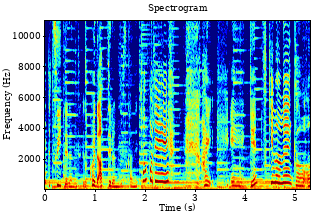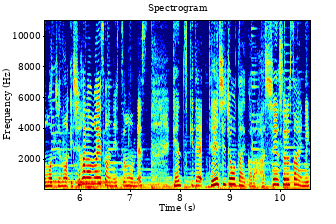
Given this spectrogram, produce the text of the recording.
ーってついてるんですけどこれで合ってるんですかね。チャンポテー。はいえー、原付の免許をお持ちの石原舞さんに質問です。原付で停止状態から発進する際に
